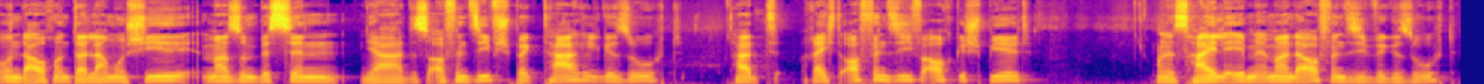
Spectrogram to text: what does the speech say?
und auch unter Lamouchi immer so ein bisschen ja, das Offensivspektakel gesucht, hat recht offensiv auch gespielt und ist Heil eben immer in der Offensive gesucht.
